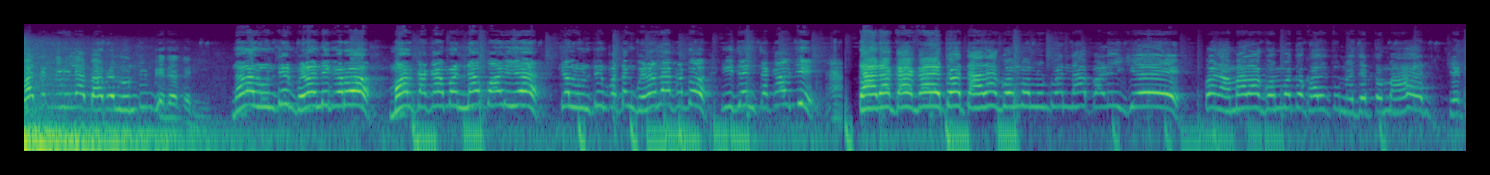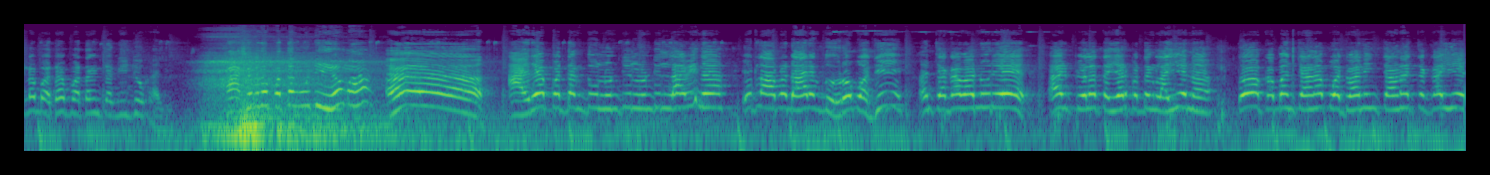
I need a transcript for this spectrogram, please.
પતંગ નહીં લાવો આપણે લૂંટીને ભેગા કરીએ. ના લૂંટીને ભેળા નહીં કરો. માર કાકા મને ના પાડી હે કે લૂંટીને પતંગ ભેળા ના કરતો. એ જઈને ચકાવજી. તારા કાકાએ તો તારા ગામમાં લૂંટવા ના પાડી છે. પણ અમારા ગામમાં તો ખાલી તું નજર તો માર. કેટલો બધા પતંગ ચગી જો ખાલી. ખાસે બધો પતંગ ઉડી હો માં. હા. આરે પતંગ તું લૂંટી લૂંટી લાવી ને, એટલે આપણે ડાયરેક્ટ દોરો બાંધી અને ચગાવવાનું રે. અને પેલા તૈયાર પતંગ લાવીએ ને તો કબન ચાણા બોધવાની ચાણા ચકાઈએ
